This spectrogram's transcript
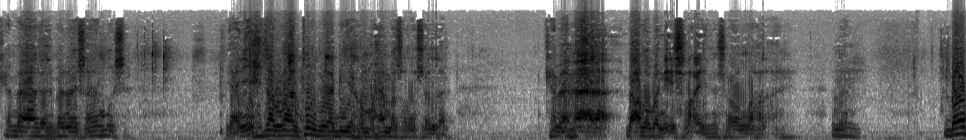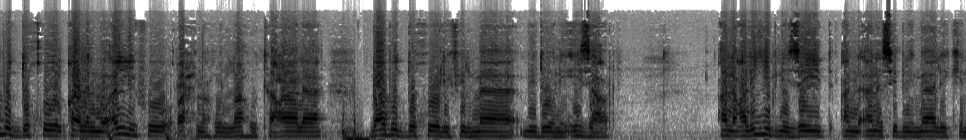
كما آذى بنو إسرائيل موسى. يعني احذروا أن تؤذوا نبيكم محمد صلى الله عليه وسلم كما فعل بعض بني إسرائيل نسأل الله العافية. نعم. باب الدخول قال المؤلف رحمه الله تعالى باب الدخول في الماء بدون إزار. عن علي بن زيد عن أنس بن مالك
